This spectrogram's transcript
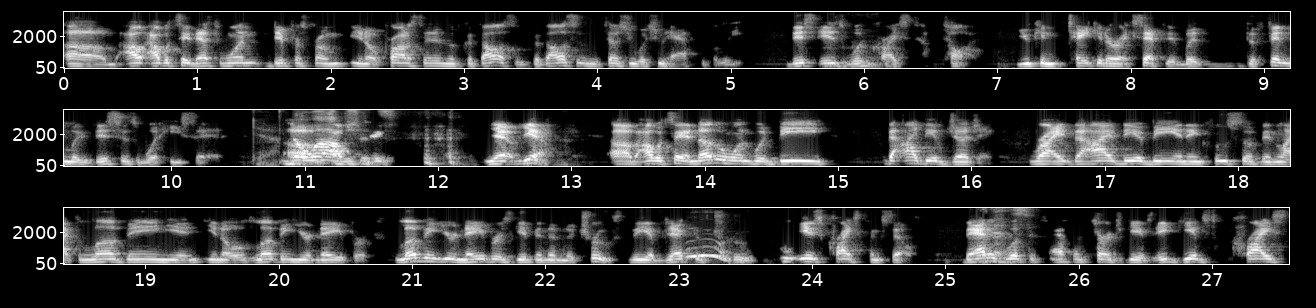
Um, I, I, would say that's one difference from you know Protestantism, Catholicism. Catholicism tells you what you have to believe. This is what mm-hmm. Christ taught. You can take it or accept it, but definitively, this is what He said. Yeah. No um, options. Say, yeah, yeah. Um, I would say another one would be the idea of judging right? The idea of being inclusive and like loving and you know loving your neighbor. Loving your neighbor is giving them the truth the objective Ooh. truth who is christ himself. That yes. is what the catholic church gives. It gives christ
